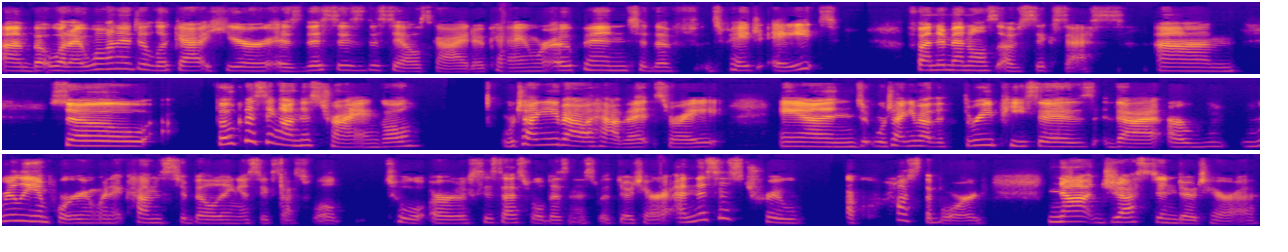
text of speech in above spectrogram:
um, but what I wanted to look at here is this is the sales guide. Okay, and we're open to the to page eight, fundamentals of success. Um, so focusing on this triangle, we're talking about habits, right? And we're talking about the three pieces that are really important when it comes to building a successful tool or a successful business with doTERRA. And this is true across the board, not just in doTERRA.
